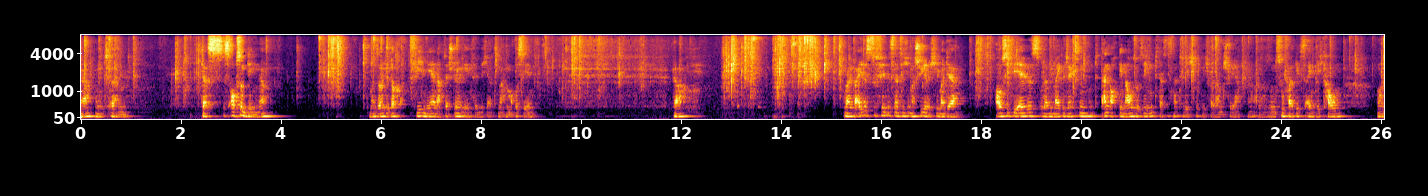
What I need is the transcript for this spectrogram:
Ja, und ähm, das ist auch so ein Ding. Ne? Man sollte doch viel mehr nach der Stimme gehen, finde ich, als nach dem Aussehen. Ja. Weil beides zu finden ist natürlich immer schwierig. Jemand, der aussieht wie Elvis oder wie Michael Jackson und dann auch genauso singt, das ist natürlich wirklich verdammt schwer. Also so einen Zufall gibt es eigentlich kaum. Und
